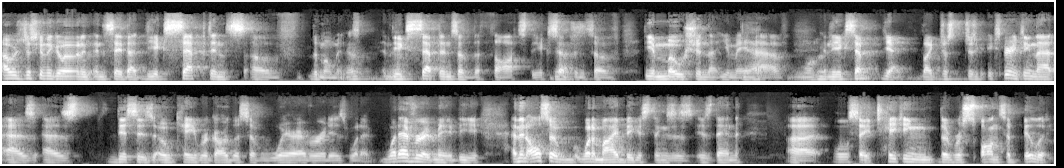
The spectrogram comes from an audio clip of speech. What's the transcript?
I was just going to go in and, say that the acceptance of the moment, Yeah, and the acceptance of the thoughts, the acceptance of the emotion that you may have, and the accept, yeah, like just just experiencing that as as this is okay regardless of wherever it is, whatever whatever it may be. And then also one of my biggest things is is then uh, we'll say taking the responsibility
